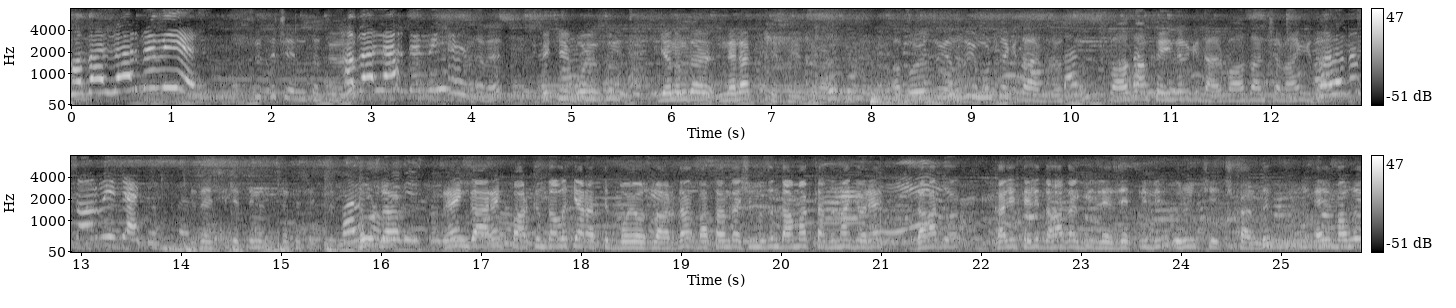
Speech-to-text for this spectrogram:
haberlerde miyiz? Süt tadıyoruz. Haberlerde miyiz? Evet. Peki boyozun yanında neler tüketmeyi seversiniz? Ha, Boyozun yanında yumurta gider biliyorsunuz. Bazen peynir gider, bazen çemen gider. Bana da sormayacak mısın? Bize eşlik ettiğiniz için teşekkür ederim. Bana Burada rengarenk farkındalık yarattık boyozlarda. Vatandaşımızın damak tadına göre daha da kaliteli, daha da lezzetli bir ürün çı- çıkardık. Elmalı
